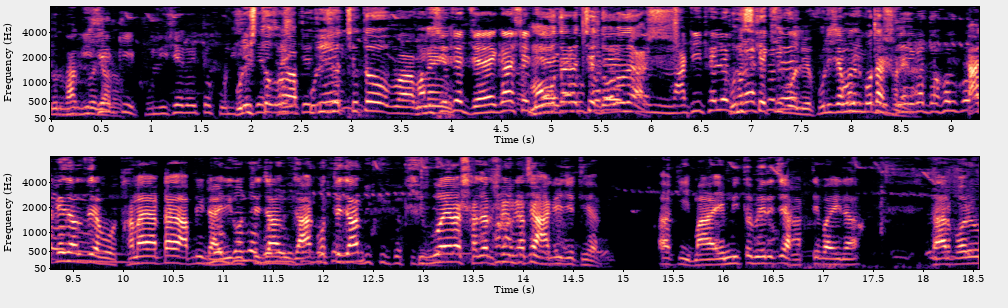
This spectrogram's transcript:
দুর্ভাগ্য পুলিশের কি? পুলিশের ওই তো পুলিশ তো পুলিশ হচ্ছে তো মানে যে জায়গা সে মমতার হচ্ছে দলদাস। মাটি ফেলে পুলিশকে কি বলবে? পুলিশ আমাদের কথা শোনে কাকে জানতে যাব? থানায় একটা আপনি ডায়েরি করতে যান যা করতে যান শিবুয়ারা সাজার সাহেবের কাছে আগে যেতে হবে। কি মা এমনি তো মেরেছে হাঁটতে পারি না। তারপরেও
